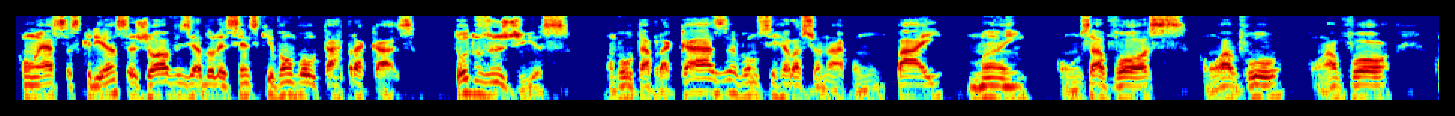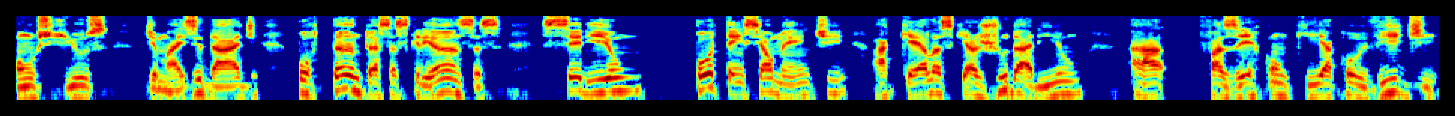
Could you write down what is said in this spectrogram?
com essas crianças, jovens e adolescentes que vão voltar para casa todos os dias. Vão voltar para casa, vão se relacionar com o pai, mãe, com os avós, com o avô, com a avó, com os tios de mais idade. Portanto, essas crianças seriam potencialmente aquelas que ajudariam a fazer com que a Covid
